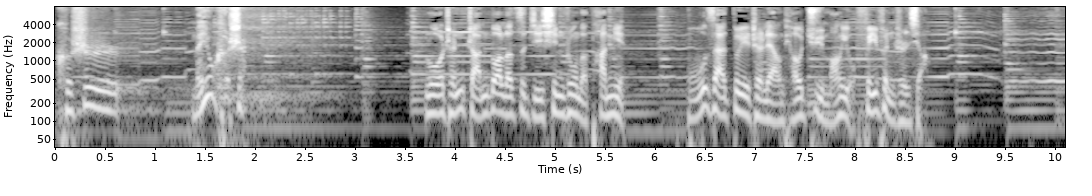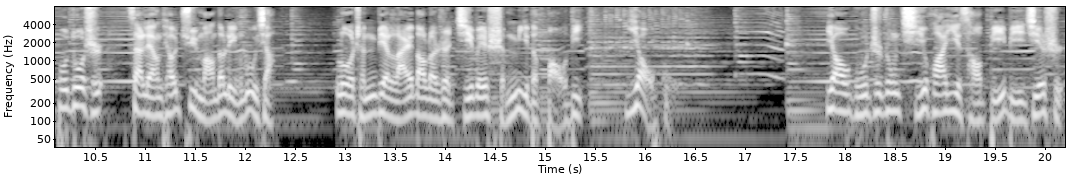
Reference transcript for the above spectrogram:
可是，没有可是。洛尘斩断了自己心中的贪念，不再对这两条巨蟒有非分之想。不多时，在两条巨蟒的领路下。洛尘便来到了这极为神秘的宝地——药谷。药谷之中，奇花异草比比皆是，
